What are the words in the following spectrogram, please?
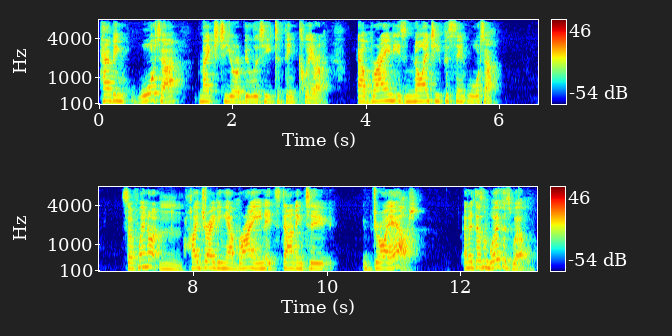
having water makes to your ability to think clearer. Our brain is 90% water. So if we're not mm. hydrating our brain, it's starting to dry out and it doesn't work as well.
